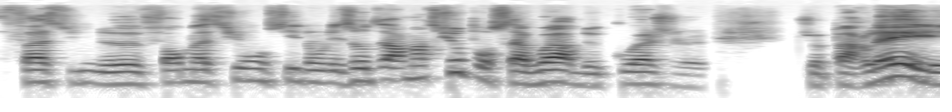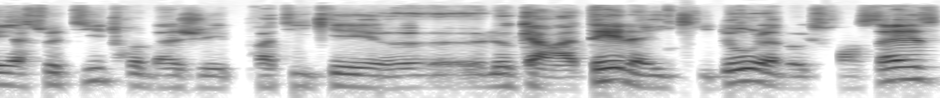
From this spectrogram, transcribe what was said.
fasse une formation aussi dans les autres arts martiaux pour savoir de quoi je, parlais. Et à ce titre, bah, j'ai pratiqué euh, le karaté, l'aïkido, la boxe française,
